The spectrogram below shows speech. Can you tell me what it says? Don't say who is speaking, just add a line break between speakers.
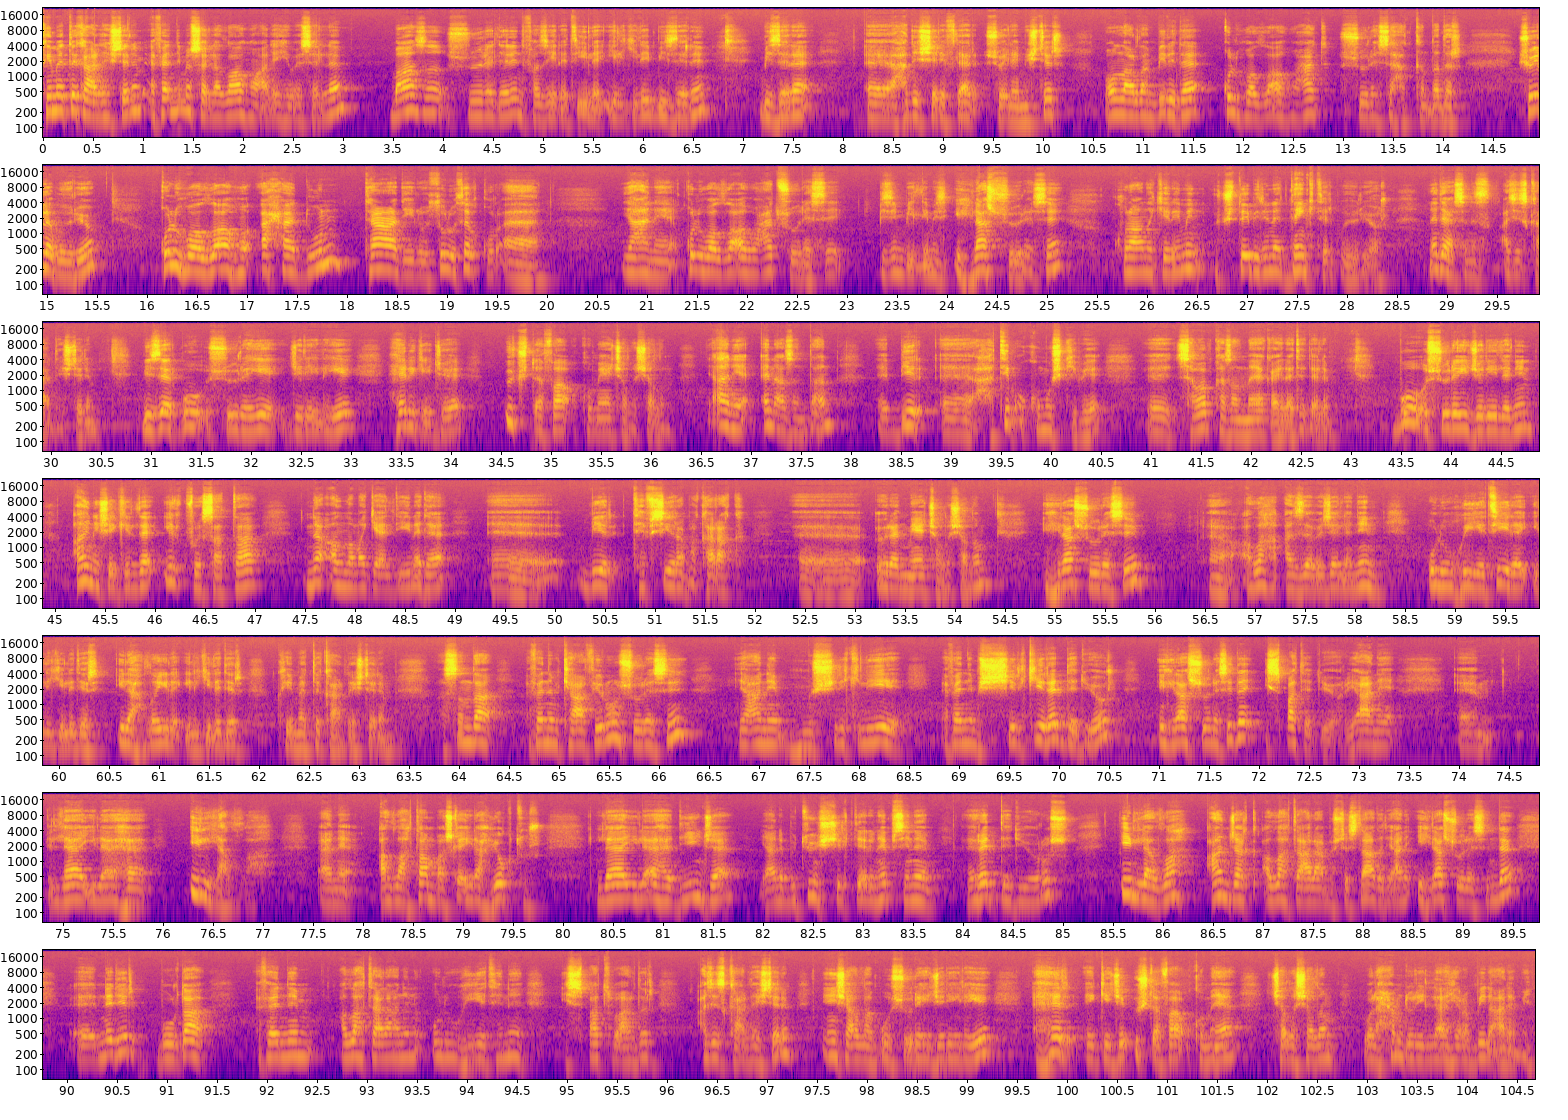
Kıymetli kardeşlerim, Efendimiz sallallahu aleyhi ve sellem bazı surelerin faziletiyle ilgili bizleri bizlere e, hadis-i şerifler söylemiştir. Onlardan biri de Kul huvallahu ahad suresi hakkındadır. Şöyle buyuruyor. Kul huvallahu ahadun ta'dilu thuluthel Kur'an. Yani Kul huvallahu ahad suresi bizim bildiğimiz İhlas suresi Kur'an-ı Kerim'in üçte birine denktir buyuruyor. Ne dersiniz aziz kardeşlerim? Bizler bu sureyi celileyi her gece üç defa okumaya çalışalım. Yani en azından e, bir e, hatim okumuş gibi e, sevap kazanmaya gayret edelim. Bu sure-i celilenin aynı şekilde ilk fırsatta ne anlama geldiğine de bir tefsire bakarak öğrenmeye çalışalım. İhlas suresi Allah Azze ve Celle'nin uluhiyetiyle ilgilidir, ilahlığıyla ilgilidir kıymetli kardeşlerim. Aslında efendim Kafirun suresi yani müşrikliği, efendim şirki reddediyor. İhlas suresi de ispat ediyor. Yani e, La ilahe illallah. Yani Allah'tan başka ilah yoktur. La ilahe deyince yani bütün şirklerin hepsini reddediyoruz. İllallah ancak Allah Teala müstesnadır. Yani İhlas suresinde e, nedir? Burada efendim Allah Teala'nın uluhiyetini ispat vardır. Aziz kardeşlerim inşallah bu sure-i celileyi her gece üç defa okumaya çalışalım. Velhamdülillahi Rabbil Alemin.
